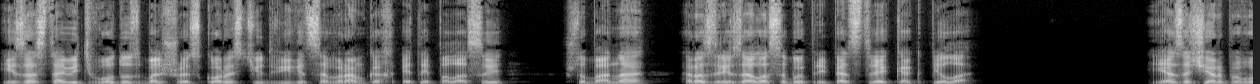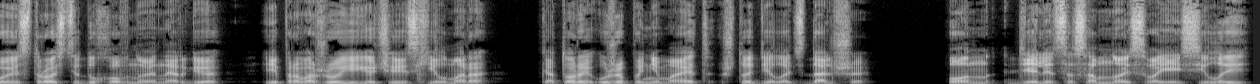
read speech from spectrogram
и заставить воду с большой скоростью двигаться в рамках этой полосы, чтобы она разрезала собой препятствия, как пила. Я зачерпываю из трости духовную энергию и провожу ее через Хилмара, который уже понимает, что делать дальше. Он делится со мной своей силой,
